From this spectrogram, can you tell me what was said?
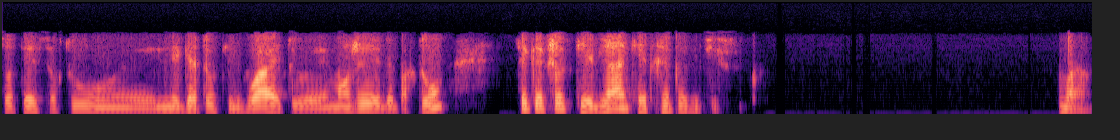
sauter surtout euh, les gâteaux qu'il voit et, tout, et manger de partout. C'est quelque chose qui est bien, qui est très positif. Voilà.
